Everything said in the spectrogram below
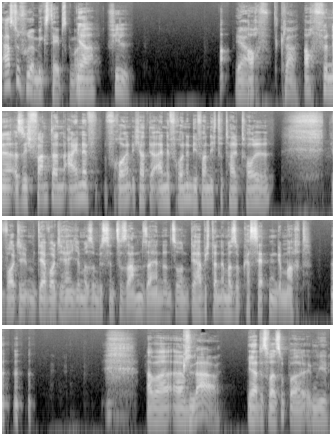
hast du früher Mixtapes gemacht? Ja, viel. Ja, auch, klar. Auch für eine, also ich fand dann eine Freundin, ich hatte eine Freundin, die fand ich total toll. Die wollte, mit der wollte ich eigentlich immer so ein bisschen zusammen sein und so. Und der habe ich dann immer so Kassetten gemacht. Aber ähm, klar. Ja, das war super irgendwie.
